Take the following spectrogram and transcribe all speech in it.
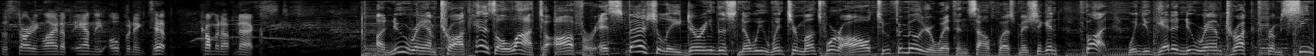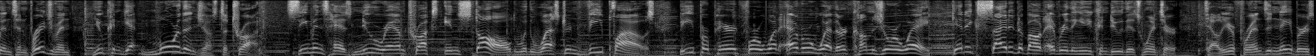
the starting lineup, and the opening tip coming up next. A new Ram truck has a lot to offer, especially during the snowy winter months we're all too familiar with in southwest Michigan. But when you get a new Ram truck from Siemens and Bridgman, you can get more than just a truck. Siemens has new Ram trucks installed with Western V plows. Be prepared for whatever weather comes your way. Get excited about everything you can do this winter. Tell your friends and neighbors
